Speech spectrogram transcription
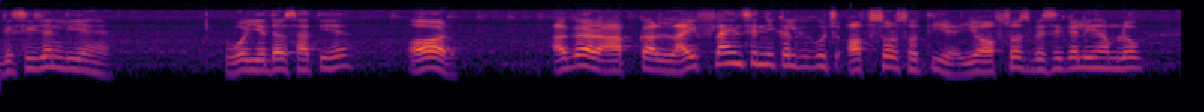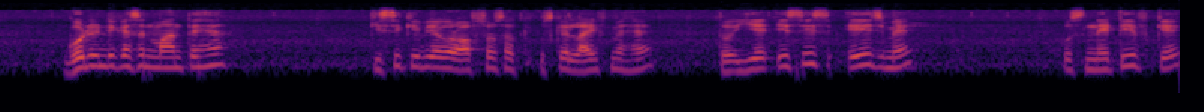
डिसीज़न लिए हैं, वो ये दर्शाती है। और अगर आपका लाइफ लाइन से निकल के कुछ ऑफ़ सोर्स होती है, ये ऑफ़ सोर्स बेसिकली हम लोग गुड इंडिकेशन मानते हैं। किसी के भी अगर ऑफ़ सोर्स उसके लाइफ में है तो ये इस इस एज में उस नेटिव के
